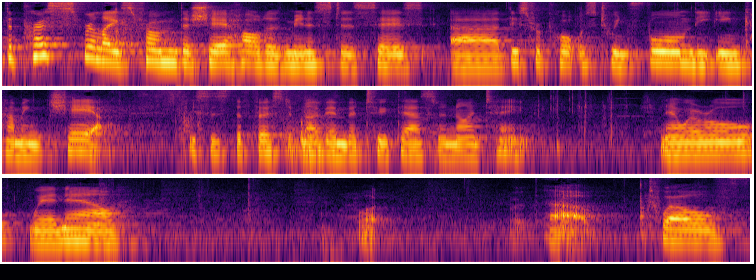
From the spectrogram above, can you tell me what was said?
The press release from the shareholder ministers says uh, this report was to inform the incoming chair. This is the 1st of November 2019. Now we're all, we're now, what, uh, 12,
